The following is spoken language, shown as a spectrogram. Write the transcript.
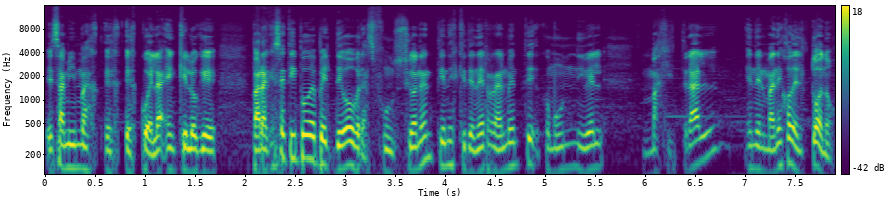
esa misma es- escuela, en que lo que para que ese tipo de, de obras funcionen, tienes que tener realmente como un nivel magistral en el manejo del tono.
